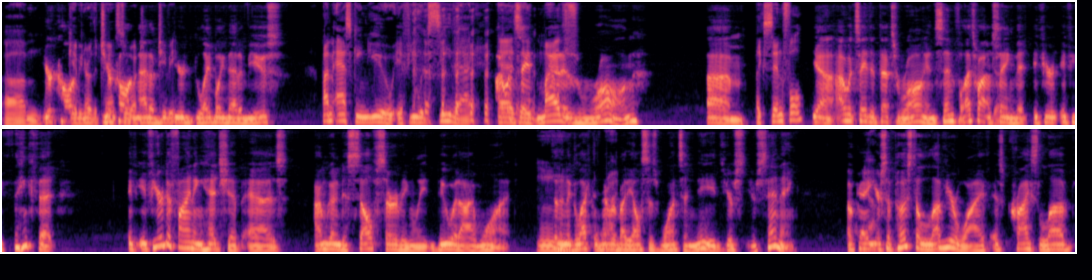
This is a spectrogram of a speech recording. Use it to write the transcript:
um, You're calling, giving her the chance to calling watch that ab- TV? You're labeling that abuse. I'm asking you if you would see that as a mild, that is wrong. Um, like sinful. yeah, I would say that that's wrong and sinful. That's why I'm saying that if you're if you think that if if you're defining headship as I'm going to self-servingly do what I want to the Mhm. neglect of everybody else's wants and needs, you're you're sinning. Okay, Yeah. you're supposed to love your wife as Christ loved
